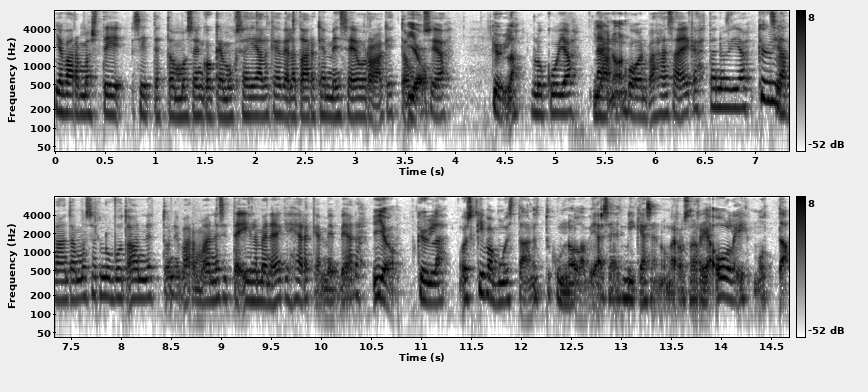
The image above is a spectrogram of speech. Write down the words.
Ja varmasti sitten tuommoisen kokemuksen jälkeen vielä tarkemmin seuraakin tuommoisia Kyllä. lukuja. Näin ja on. kun on vähän säikähtänyt ja Kyllä. siellä on tuommoiset luvut annettu, niin varmaan ne sitten ilmeneekin herkemmin vielä. Joo, kyllä. Olisi kiva muistaa nyt kunnolla vielä se, että mikä se numerosarja oli, mutta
